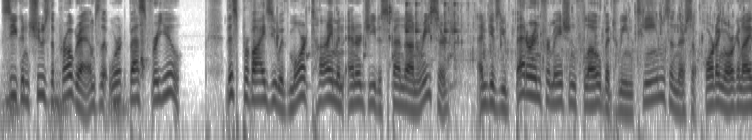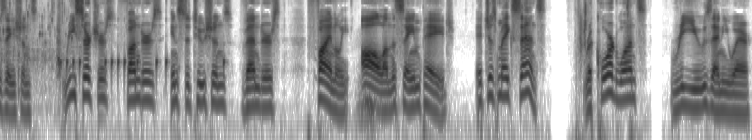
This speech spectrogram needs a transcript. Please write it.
so you can choose the programs that work best for you. This provides you with more time and energy to spend on research and gives you better information flow between teams and their supporting organizations, researchers, funders, institutions, vendors, finally, all on the same page. It just makes sense. Record once, reuse anywhere.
